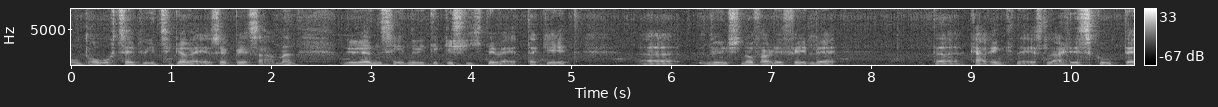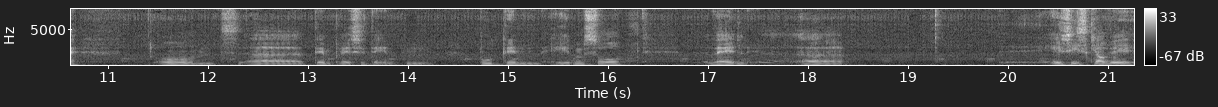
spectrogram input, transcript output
und Hochzeit witzigerweise beisammen. Wir werden sehen, wie die Geschichte weitergeht. Wünschen auf alle Fälle der Karin Kneißl alles Gute und äh, dem Präsidenten Putin ebenso, weil äh, es ist, glaube ich,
